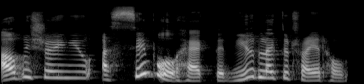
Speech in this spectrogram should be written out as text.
I'll be showing you a simple hack that you'd like to try at home.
